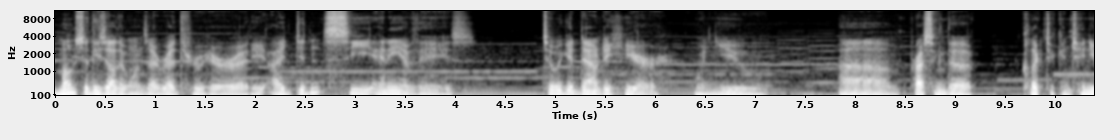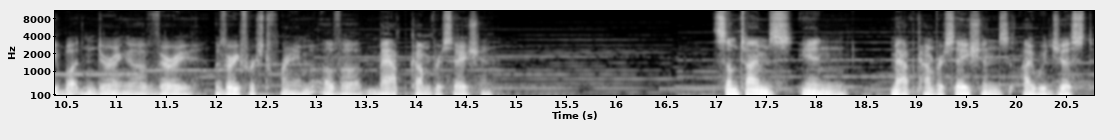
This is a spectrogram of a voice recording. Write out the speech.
Most of these other ones I read through here already. I didn't see any of these until we get down to here when you um, pressing the click to continue button during a very the very first frame of a map conversation. Sometimes in map conversations, I would just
